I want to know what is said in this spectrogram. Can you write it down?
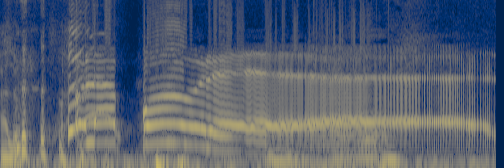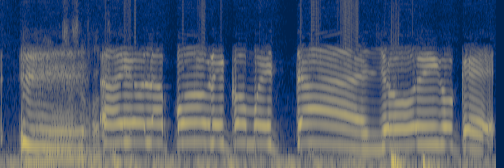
Aló. ¡Hola, pobre! Ay, hola, pobre, ¿cómo están? Yo digo que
